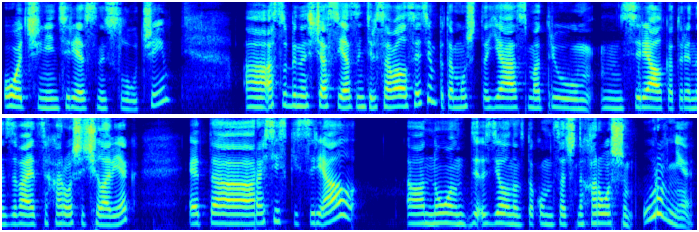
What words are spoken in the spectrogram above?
очень интересный случай. А, особенно сейчас я заинтересовалась этим, потому что я смотрю сериал, который называется «Хороший человек». Это российский сериал, а, но он сделан на таком достаточно хорошем уровне,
